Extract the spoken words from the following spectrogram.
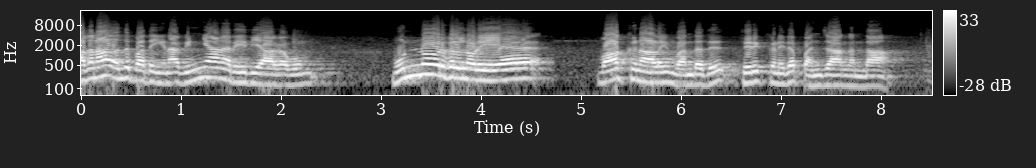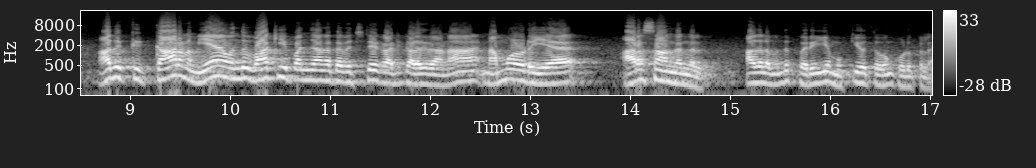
அதனால் வந்து பார்த்தீங்கன்னா விஞ்ஞான ரீதியாகவும் முன்னோர்களுடைய வாக்குனாலையும் வந்தது திருக்கணித பஞ்சாங்கம்தான். அதுக்கு காரணம் ஏன் வந்து வாக்கிய பஞ்சாங்கத்தை வச்சுட்டே காட்டிட்டு அழுகிறான்னா நம்மளுடைய அரசாங்கங்கள் அதில் வந்து பெரிய முக்கியத்துவம் கொடுக்கல.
